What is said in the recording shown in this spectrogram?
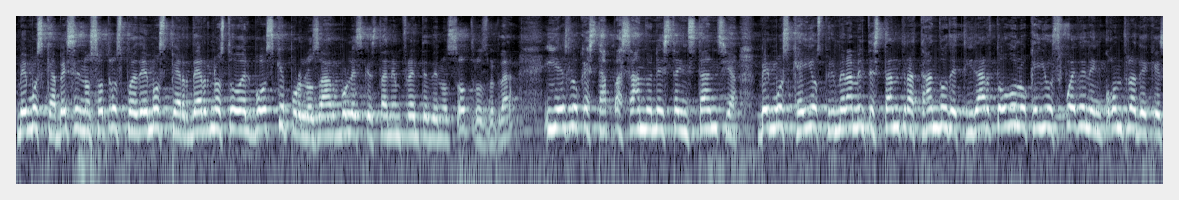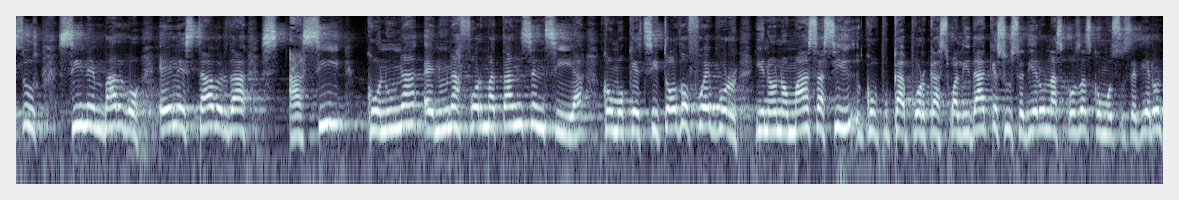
vemos que a veces nosotros podemos perdernos todo el bosque por los árboles que están enfrente de nosotros, ¿verdad? Y es lo que está pasando en esta instancia. Vemos que ellos primeramente están tratando de tirar todo lo que ellos pueden en contra de Jesús. Sin embargo, Él está, ¿verdad? Así con una, en una forma tan sencilla como que si todo fue por, y no nomás así por casualidad que sucedieron las cosas como sucedieron,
